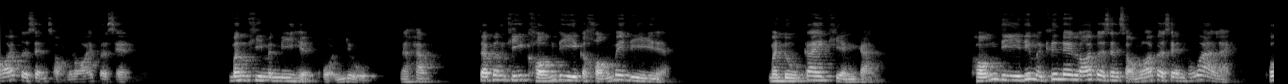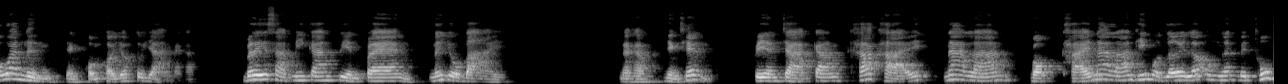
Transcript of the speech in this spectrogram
ร้อยเปอร์เซ็นสองร้อยเปอร์เซ็นต์ บางทีมันมีเหตุผลอยู่นะครับ แต่บางทีของดีกับของไม่ดีเนี่ย มันดูใกล้เคียงกัน ของดีที่มันขึ้นได้ร้อยเปอร์เซ็นสองร้อยเปอร์เซ็นเพราะว่าอะไร เพราะว่าหนึ่งอย่างผมขอยกตัวอย่างนะครับ บริษัทมีการเปลี่ยนแปลงนโยบายนะครับ อย่างเช่น เปลี่ยนจากการค้าขายหน้าร้าน บอกขายหน้าร้านทิ้งหมดเลย แล้วเอาเงินไปทุ่ม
